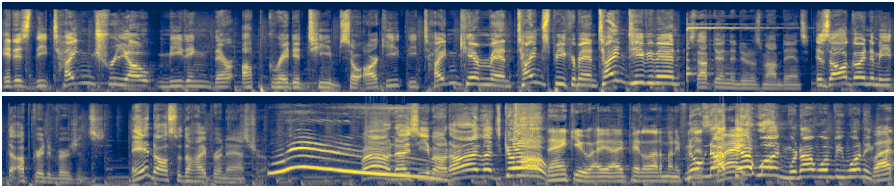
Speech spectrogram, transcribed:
It is the Titan Trio meeting their upgraded team. So Arkey, the Titan Cameraman, Titan Speaker Man, Titan TV Man, stop doing the Doodles Mom dance, is all going to meet the upgraded versions. And also the Hyper and Astro. Wow, nice emote. All right, let's go! Thank you. I, I paid a lot of money for No, this. No, not All right. that one. We're not 1v1ing. What?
